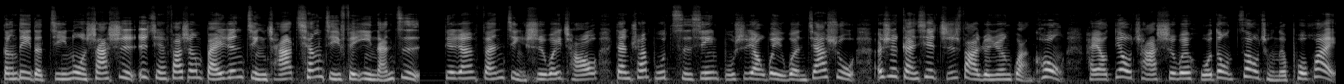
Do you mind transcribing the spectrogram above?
当地的基诺沙市，日前发生白人警察枪击非裔男子。点燃反警示威潮，但川普此行不是要慰问家属，而是感谢执法人员管控，还要调查示威活动造成的破坏，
